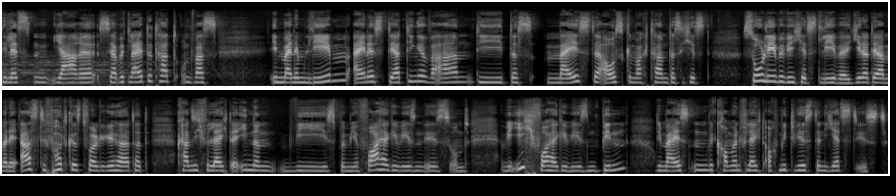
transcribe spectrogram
die letzten Jahre sehr begleitet hat und was in meinem Leben eines der Dinge waren, die das meiste ausgemacht haben, dass ich jetzt so lebe, wie ich jetzt lebe. Jeder, der meine erste Podcast-Folge gehört hat, kann sich vielleicht erinnern, wie es bei mir vorher gewesen ist und wie ich vorher gewesen bin. Die meisten bekommen vielleicht auch mit, wie es denn jetzt ist.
